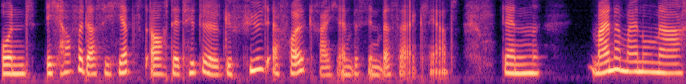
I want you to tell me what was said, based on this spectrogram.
Und ich hoffe, dass sich jetzt auch der Titel gefühlt erfolgreich ein bisschen besser erklärt. Denn meiner Meinung nach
